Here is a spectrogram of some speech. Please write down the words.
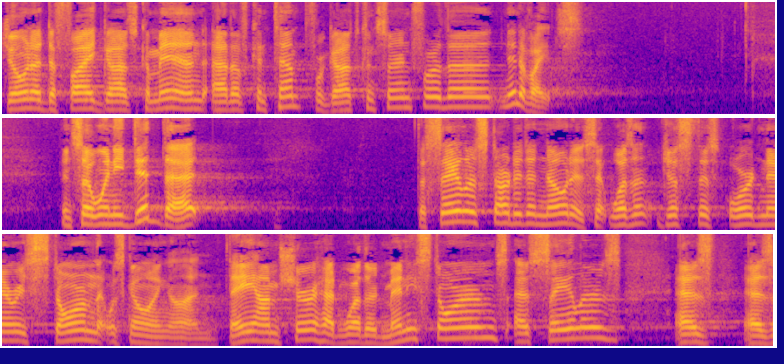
Jonah defied God's command out of contempt for God's concern for the Ninevites. And so when he did that, the sailors started to notice it wasn't just this ordinary storm that was going on. They, I'm sure, had weathered many storms as sailors, as, as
